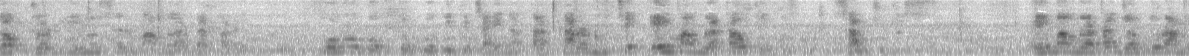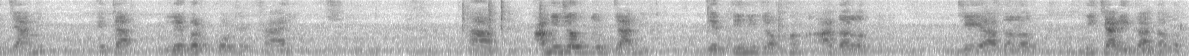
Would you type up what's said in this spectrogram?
ডক্টর ইউনুসের মামলার ব্যাপারে কোনো বক্তব্য দিতে চাই না তার কারণ হচ্ছে এই মামলাটাও কিন্তু সাবজুডিস এই মামলাটা যতদূর আমি জানি, এটা লেবার কোর্টে ট্রায়াল হচ্ছে। আর আমি যতদূর জানি যে তিনি যখন আদালতে, যে আদালত, বিচারিক আদালত,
